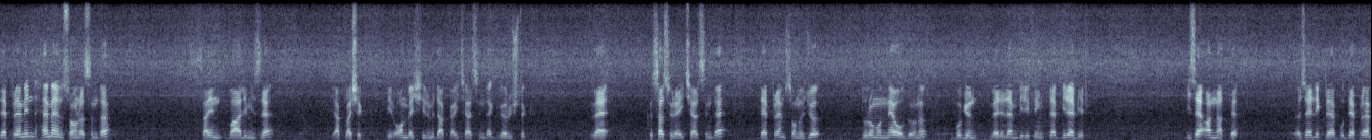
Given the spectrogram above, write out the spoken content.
depremin hemen sonrasında Sayın Valimizle yaklaşık bir 15-20 dakika içerisinde görüştük ve kısa süre içerisinde deprem sonucu durumun ne olduğunu bugün verilen briefingle birebir bize anlattı. Özellikle bu deprem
